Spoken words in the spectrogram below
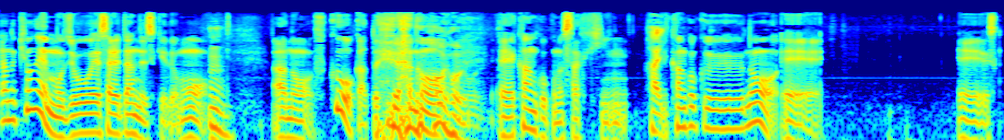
あの、去年も上映されたんですけども、うん。あの、福岡という、あの、はいはいはい。えー韓国の作品、はい。韓国の、えーえー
